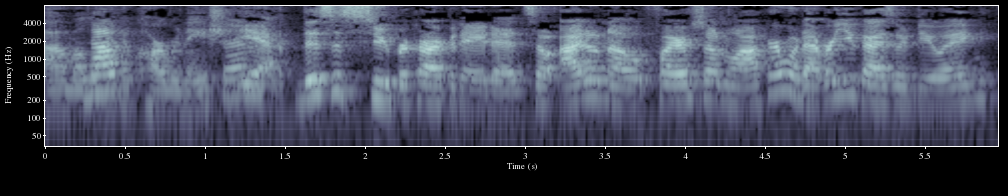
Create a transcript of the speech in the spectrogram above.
um, a Not- lack of carbonation. Yeah, this is super carbonated. So I don't know, Firestone Walker, whatever you guys are doing,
